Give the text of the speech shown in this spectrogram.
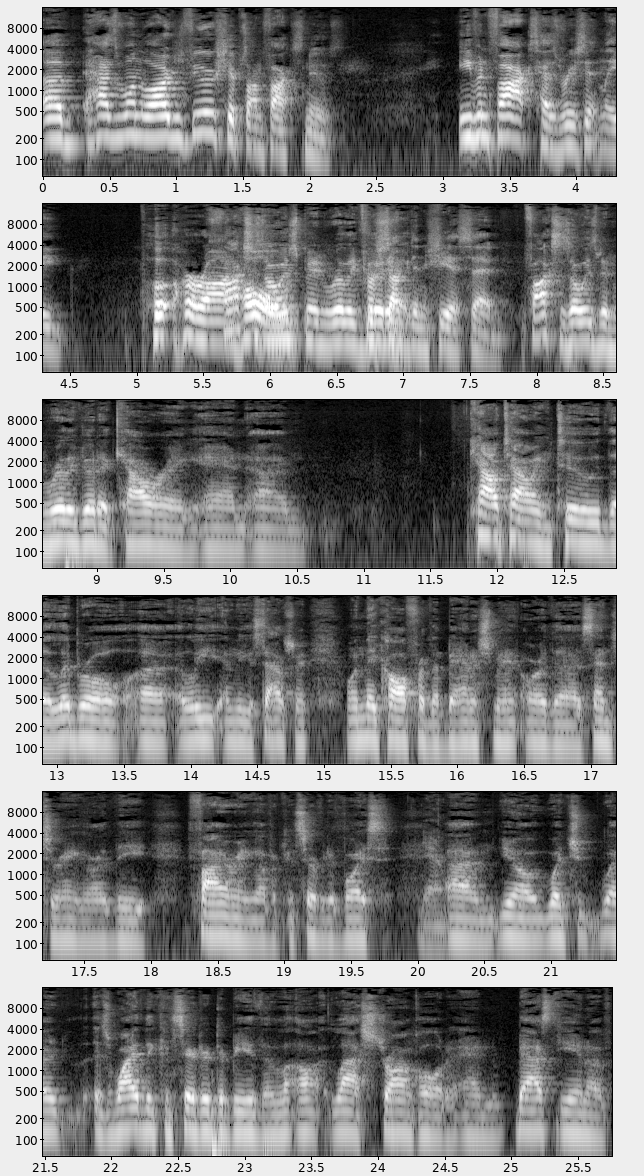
uh, has one of the largest viewerships on Fox News. Even Fox has recently put her on Fox has hold always been really for good at- something she has said. Fox has always been really good at cowering and um, kowtowing to the liberal uh, elite and the establishment when they call for the banishment or the censoring or the firing of a conservative voice. Yeah. Um, you know you, what is widely considered to be the last stronghold and bastion of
